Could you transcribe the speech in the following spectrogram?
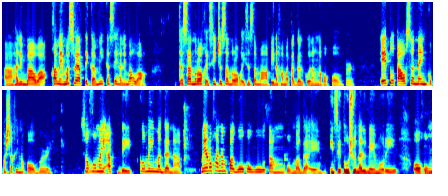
Ah, halimbawa kami maswerte kami kasi halimbawa ka San Roque Sitio San Roque isa sa mga pinakamatagal ko nang nako-cover eh 2009 ko pa siya kino-cover eh so kung Mm. may update kung may maganap meron ka ng paghuhugutang kumbaga eh institutional memory o kung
